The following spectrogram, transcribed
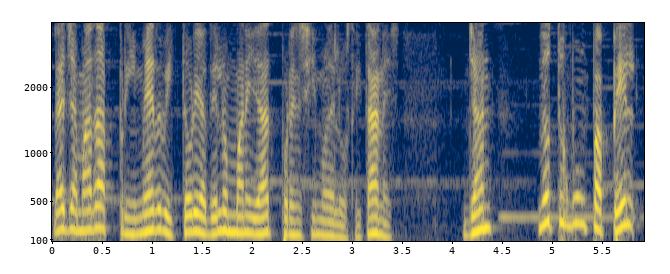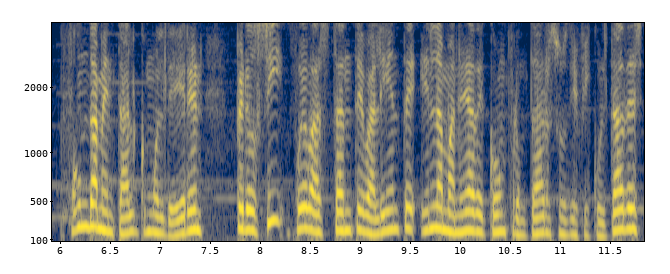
la llamada primera victoria de la humanidad por encima de los titanes. Jan no tuvo un papel fundamental como el de Eren, pero sí fue bastante valiente en la manera de confrontar sus dificultades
